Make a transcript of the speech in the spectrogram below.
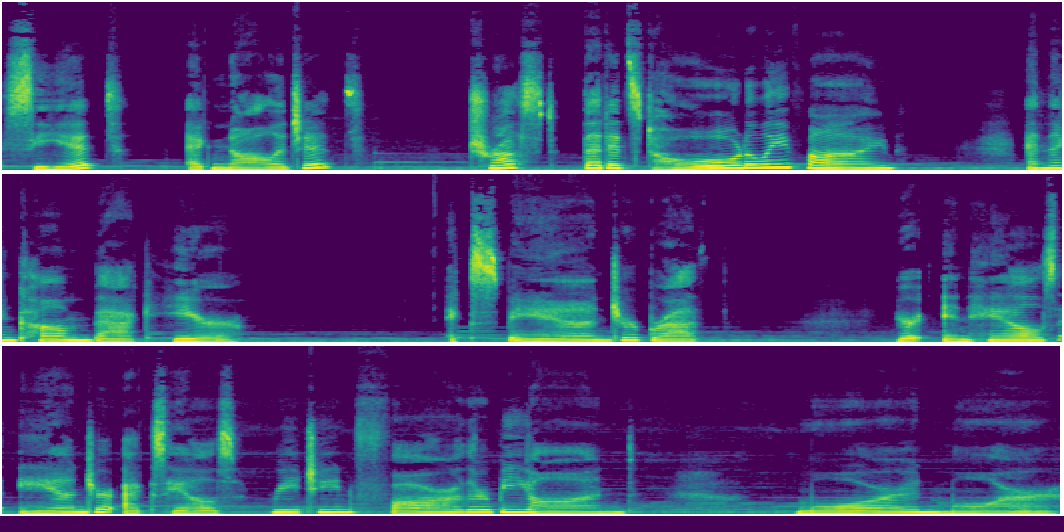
See it, acknowledge it, trust that it's totally fine, and then come back here. Expand your breath. Your inhales and your exhales reaching farther beyond, more and more,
